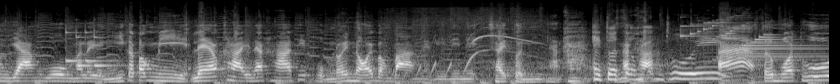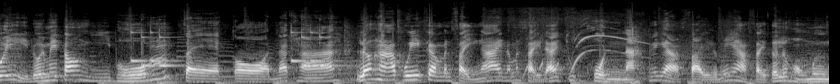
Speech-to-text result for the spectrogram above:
ำยางวงอะไรอย่างนี้ก็ต้องมีแล้วใครนะคะที่ผมน้อยๆ บางๆเนี่ยนี่นี่นี่ใช้ตัวนี้นะคะไอตัวเสริมนะผคะ มทุย อ่าเสริมหัวทุยโดยไม่ต้องยีผมแตกก่อนนะคะ แล้วฮาร์ปวิกอะมันใส่ง่ายนะมันใส่ได้ทุกคนนะถ้าอยากใส่หรือไม่อยากใส่ก็เรื่องของมึง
